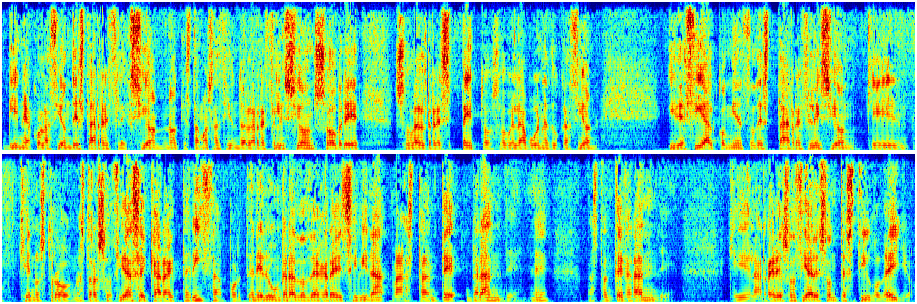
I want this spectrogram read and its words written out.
viene a colación de esta reflexión, ¿no? Que estamos haciendo la reflexión sobre, sobre el respeto, sobre la buena educación. Y decía al comienzo de esta reflexión que, que nuestro, nuestra sociedad se caracteriza por tener un grado de agresividad bastante grande, ¿eh? bastante grande, que las redes sociales son testigo de ello.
